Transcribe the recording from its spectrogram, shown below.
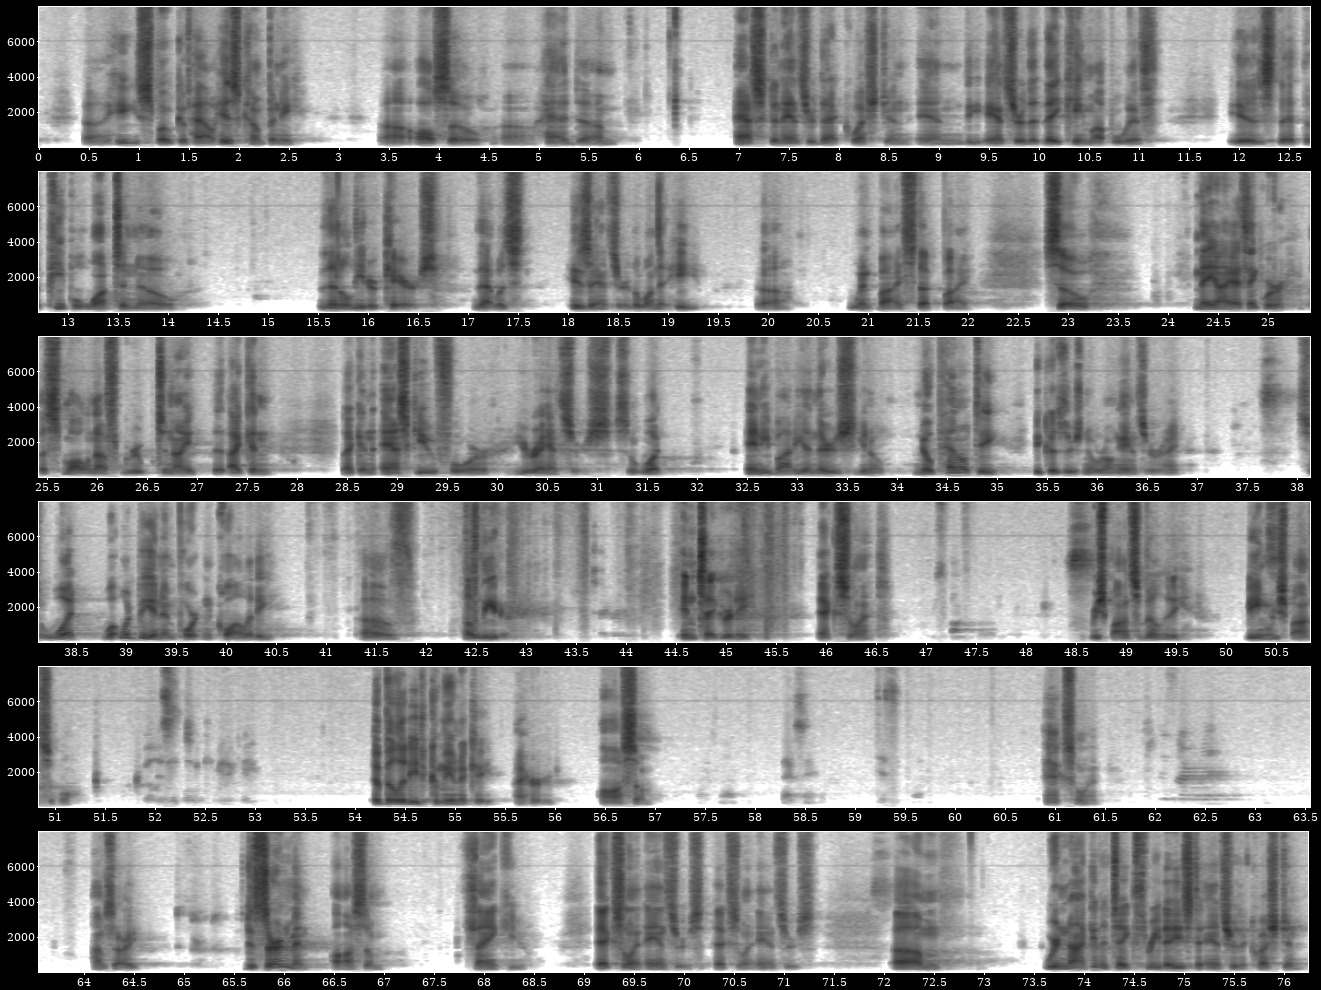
uh, he spoke of how his company uh, also uh, had um, asked and answered that question. And the answer that they came up with is that the people want to know that a leader cares. That was his answer, the one that he uh, went by, stuck by. So May I? I think we're a small enough group tonight that I can, I can ask you for your answers. So, what anybody, and there's, you know, no penalty because there's no wrong answer, right? So, what, what would be an important quality of a leader? Integrity. Integrity. Excellent. Responsibility. Responsibility. Being responsible. Ability to communicate, I heard. Awesome. Excellent. I'm sorry. Discernment. Awesome. Thank you. Excellent answers. Excellent answers. Um, we're not going to take three days to answer the question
